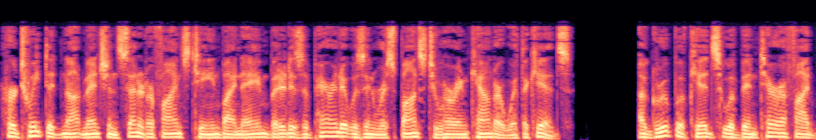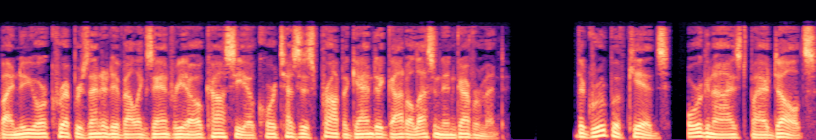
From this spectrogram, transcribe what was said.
Her tweet did not mention Senator Feinstein by name but it is apparent it was in response to her encounter with the kids. A group of kids who have been terrified by New York Representative Alexandria Ocasio-Cortez's propaganda got a lesson in government. The group of kids, organized by adults,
